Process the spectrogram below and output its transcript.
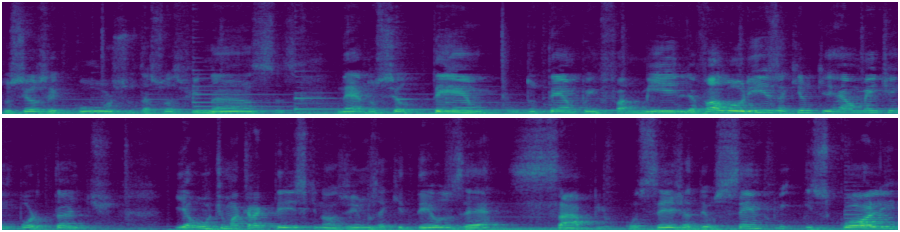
dos seus recursos, das suas finanças, né, do seu tempo, do tempo em família. Valorize aquilo que realmente é importante e a última característica que nós vimos é que Deus é sábio, ou seja, Deus sempre escolhe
